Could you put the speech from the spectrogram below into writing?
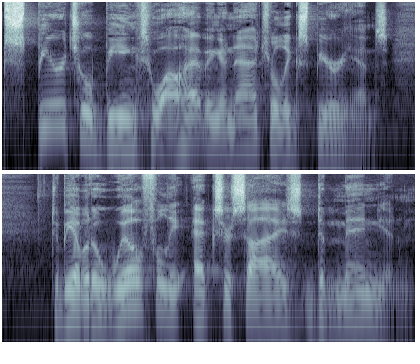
spiritual beings while having a natural experience to be able to willfully exercise dominion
